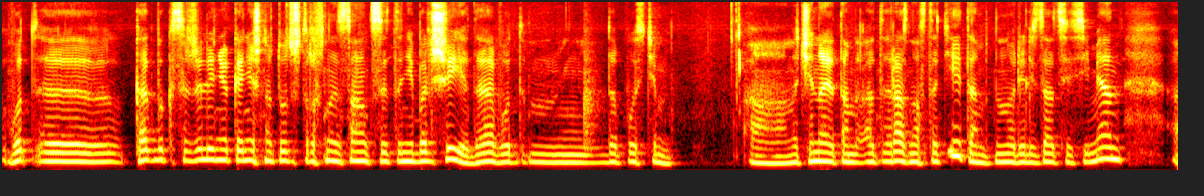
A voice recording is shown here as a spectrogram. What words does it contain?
Вот, э, как бы, к сожалению, конечно, тут штрафные санкции это небольшие, да, вот, допустим, э, начиная там от разных статей, там, ну, реализации семян, э,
